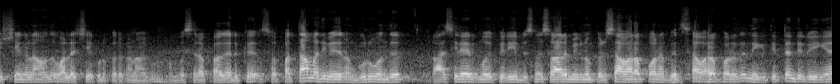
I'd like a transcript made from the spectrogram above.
விஷயங்கள்லாம் வந்து வளர்ச்சியை கொடுப்பதற்கான ரொம்ப சிறப்பாக இருக்குது ஸோ பத்தாம் அதிபதி குரு வந்து ராசியில் இருக்கும்போது பெரிய பிஸ்னஸ் ஆரம்பிக்கணும். பெருசாக வரப்போகிறேன் பெருசாக வரப்போகிறேன்னு நீங்கள் திட்டம் திட்டுவீங்க.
